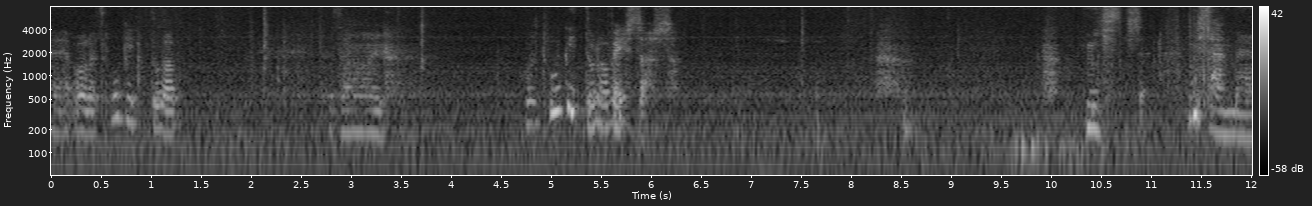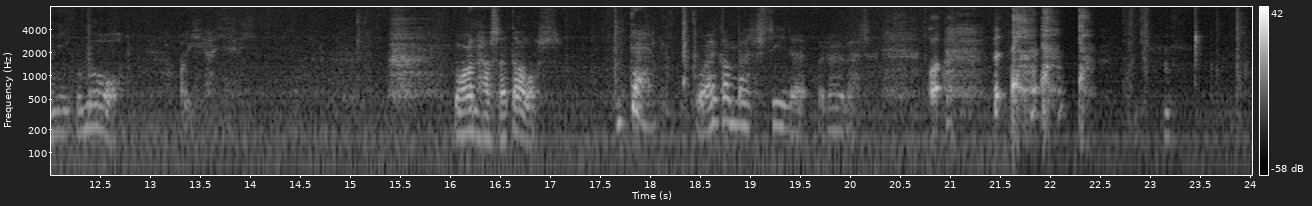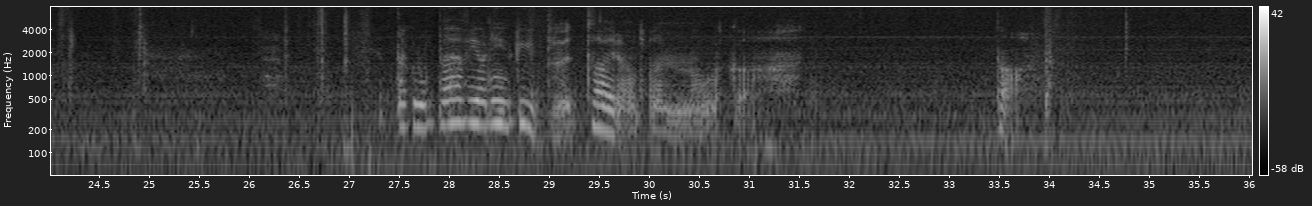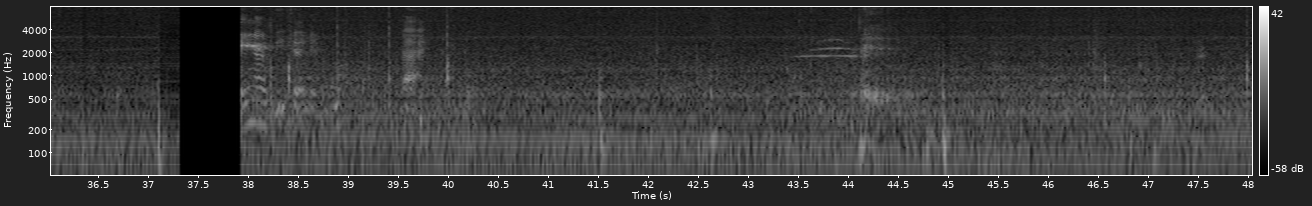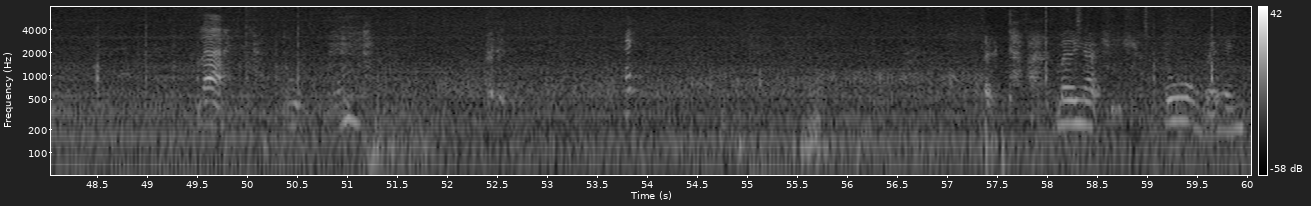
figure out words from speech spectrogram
He, olet lukittuna... Tätä noin... Olet lukittuna vessassa. Missä? Missä mä niinku noo? Ai ai ai. Vanhassa talossa. Mitä? Tuo aikaan päästä siitä röyvässä. Että kun päivi on niin kipeä, että sairaan nulkaa. Tämä meidän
